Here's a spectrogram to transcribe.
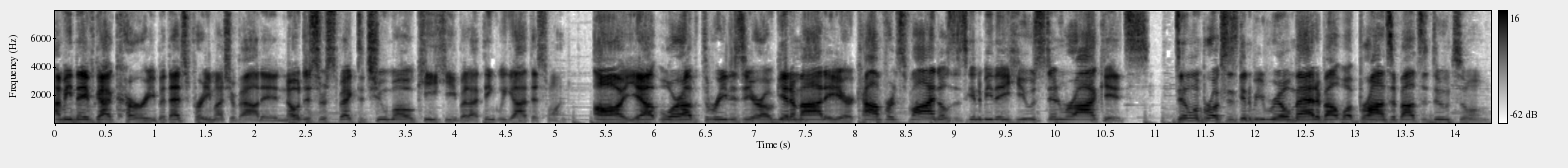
I mean, they've got Curry, but that's pretty much about it. No disrespect to Chuma Okeke, but I think we got this one. Oh, yep, we're up 3 to 0. Get him out of here. Conference Finals. It's going to be the Houston Rockets. Dillon Brooks is going to be real mad about what Bron's about to do to him.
